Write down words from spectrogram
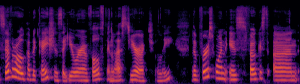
several publications that you were involved in last year, actually. The first one is focused on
